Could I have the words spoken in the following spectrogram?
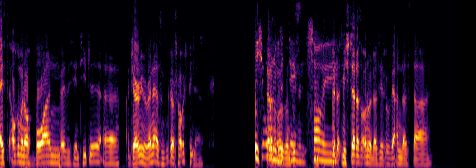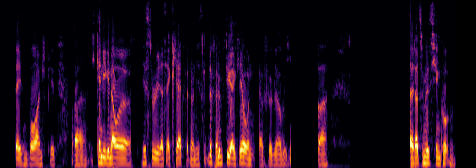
Heißt auch immer noch Born, weiß ich den Titel. Äh, Jeremy Renner ist ein guter Schauspieler. Ich Ja, ohne mit so Damon, bisschen. sorry. Mich stört das auch nur, dass jetzt irgendwer anders da Jason Bourne spielt. Aber ich kenne die genaue History, das erklärt wird noch nicht. Es gibt eine vernünftige Erklärung dafür, glaube ich. Aber äh, dazu müsste ich hingucken.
